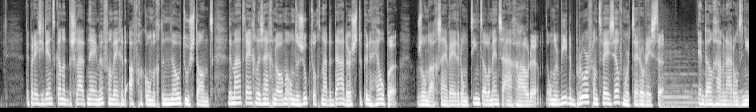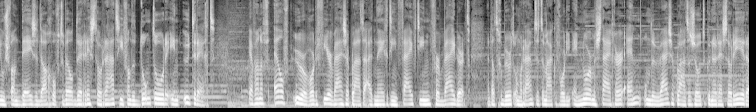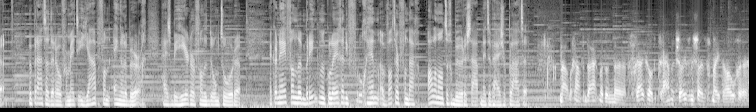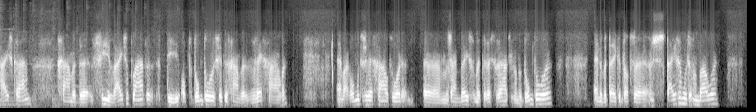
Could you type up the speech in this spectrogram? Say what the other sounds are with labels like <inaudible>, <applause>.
De president kan het besluit nemen vanwege de afgekondigde noodtoestand. De maatregelen zijn genomen om de zoektocht naar de daders te kunnen helpen. Zondag zijn wederom tientallen mensen aangehouden, onder wie de broer van twee zelfmoordterroristen. En dan gaan we naar ons nieuws van deze dag, oftewel de restauratie van de Domtoren in Utrecht. Ja, vanaf 11 uur worden vier wijzerplaten uit 1915 verwijderd. En dat gebeurt om ruimte te maken voor die enorme steiger en om de wijzerplaten zo te kunnen restaureren. We praten daarover met Jaap van Engelenburg. Hij is beheerder van de Domtoren. En Carne van den Brink, mijn collega, die vroeg hem wat er vandaag allemaal te gebeuren staat met de wijzerplaten. Nou, we gaan vandaag met een uh, vrij grote kraan, een 77 meter hoge hijskraan, gaan we de vier wijzerplaten die op de domtoren zitten, gaan we weghalen. En waarom moeten ze weggehaald worden? Uh, we zijn bezig met de restauratie van de domtoren. En dat betekent dat we een steiger moeten gaan bouwen.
